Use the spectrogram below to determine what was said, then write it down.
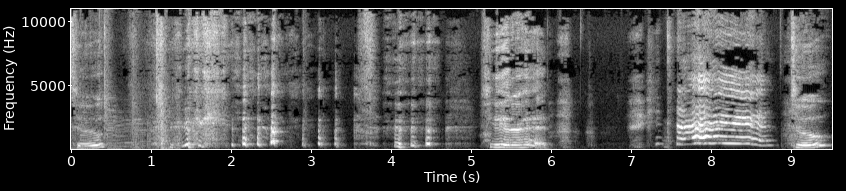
Two. she hit her head. Two,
